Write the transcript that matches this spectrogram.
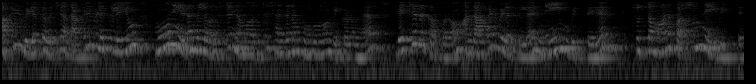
அகல் விளக்கை வச்சு அந்த அகல் விளக்குலையும் மூணு இடங்களில் வந்துட்டு நம்ம வந்துட்டு சந்தனம் குங்குமம் வைக்கணுங்க. வச்சதுக்கப்புறம் அந்த அகல் விளக்குல நெய் விட்டு சுத்தமான பசும் நெய் விட்டு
